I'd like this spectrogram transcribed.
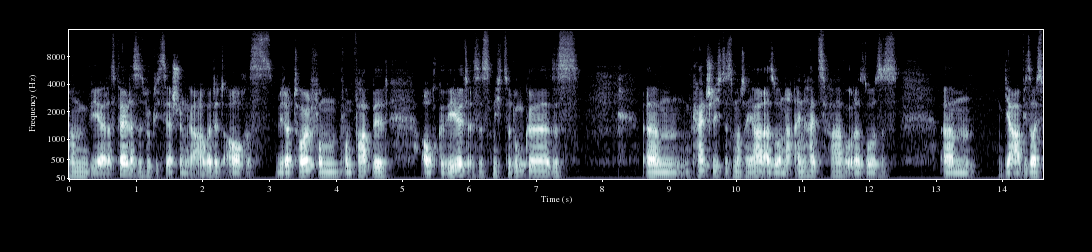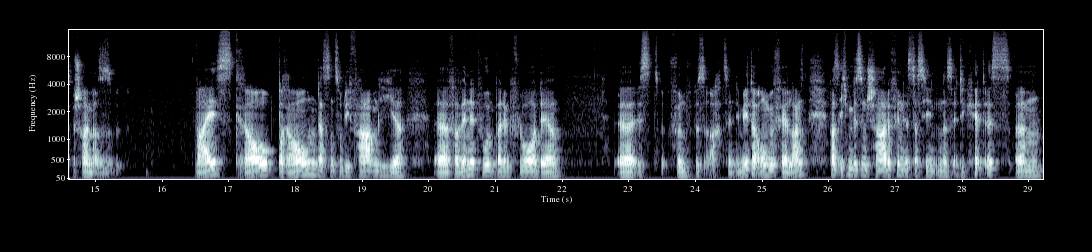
haben wir das Fell, das ist wirklich sehr schön gearbeitet auch. Ist wieder toll vom, vom Farbbild auch gewählt. Es ist nicht zu so dunkel, es ist ähm, kein schlichtes Material, also eine Einheitsfarbe oder so. Es ist, ähm, ja, wie soll ich es beschreiben? Also weiß, grau, braun, das sind so die Farben, die hier äh, verwendet wurden bei dem Flor. Der ist 5 bis 8 cm ungefähr lang. Was ich ein bisschen schade finde, ist, dass hier hinten das Etikett ist. Ähm,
